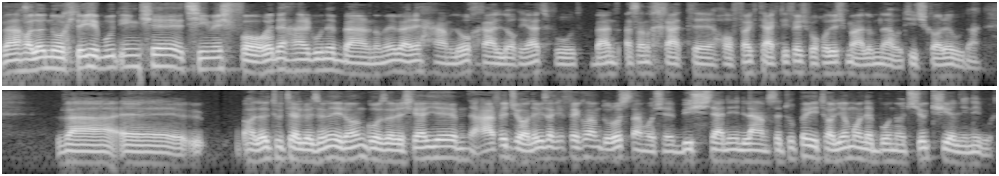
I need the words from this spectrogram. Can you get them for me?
و حالا نکته بود این که تیمش فاقد هر گونه برنامه برای حمله و خلاقیت بود. بعد اصلا خط هافک تکلیفش با خودش معلوم نبود هیچ کاره بودن. و حالا تو تلویزیون ایران گزارشگر یه حرف جالبی زد که فکر کنم درستم باشه. بیشترین لمس توپ ایتالیا مال بونوچی و کیلینی بود.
